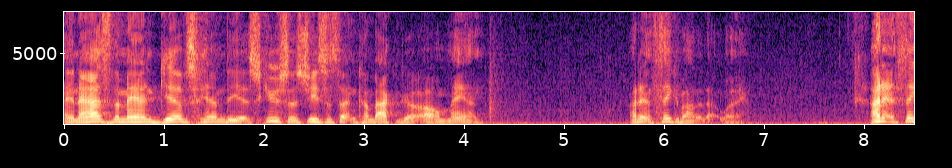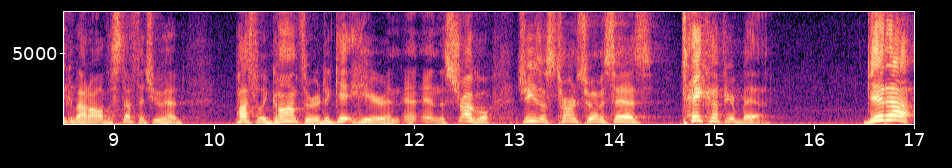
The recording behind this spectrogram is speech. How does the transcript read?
And as the man gives him the excuses, Jesus doesn't come back and go, Oh man, I didn't think about it that way. I didn't think about all the stuff that you had possibly gone through to get here and, and, and the struggle. Jesus turns to him and says, Take up your bed Get up,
